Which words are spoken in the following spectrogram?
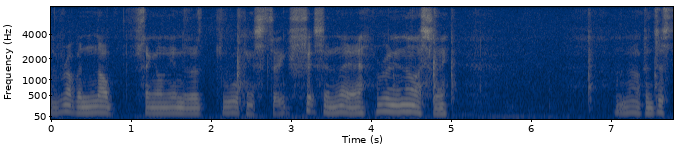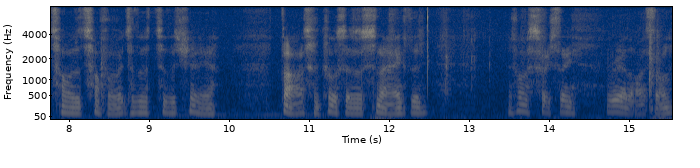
the rubber knob thing on the end of the walking stick fits in there really nicely. And now I can just tie the top of it to the to the chair. But of course, there's a snag. That if I switch the rear lights on.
